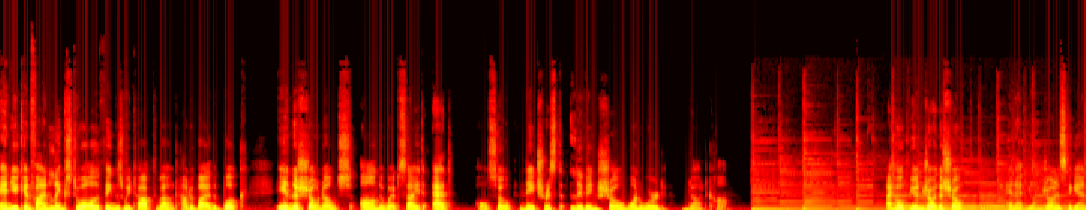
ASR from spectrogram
And you can find links to all the things we talked about, how to buy the book, in the show notes on the website at also naturistlivingShow, one word.com. I hope you enjoy the show and that you'll join us again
